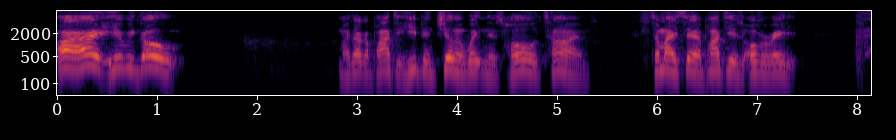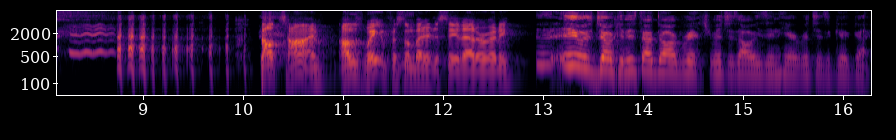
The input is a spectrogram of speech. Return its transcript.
All right, here we go. My dog Aponte, he been chilling, waiting this whole time. Somebody said Aponte is overrated. About time. I was waiting for somebody to say that already. he was joking. It's our dog Rich. Rich is always in here. Rich is a good guy.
